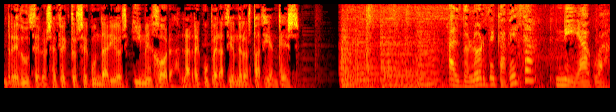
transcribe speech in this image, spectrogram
reduce los efectos secundarios y mejora la recuperación de los pacientes. Al dolor de cabeza, ni agua.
